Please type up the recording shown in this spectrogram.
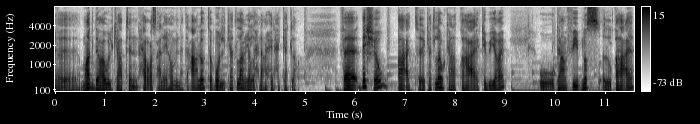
آه، ما قدروا. الكابتن حرص عليهم إنه تعالوا تبون الكتلر يلا إحنا رايحين حق كتلر فدشوا قاعة كتلر وكانت قاعة كبيرة وكان في بنص القاعة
